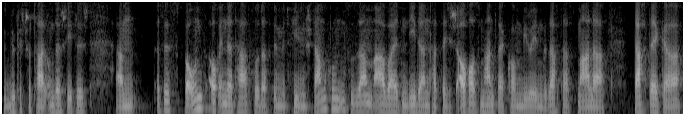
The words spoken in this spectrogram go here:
wirklich total unterschiedlich. Ähm, es ist bei uns auch in der Tat so, dass wir mit vielen Stammkunden zusammenarbeiten, die dann tatsächlich auch aus dem Handwerk kommen, wie du eben gesagt hast, Maler, Dachdecker,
